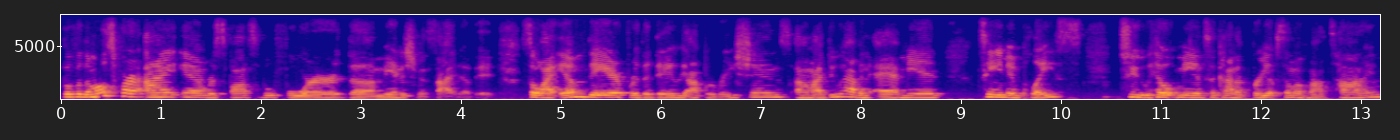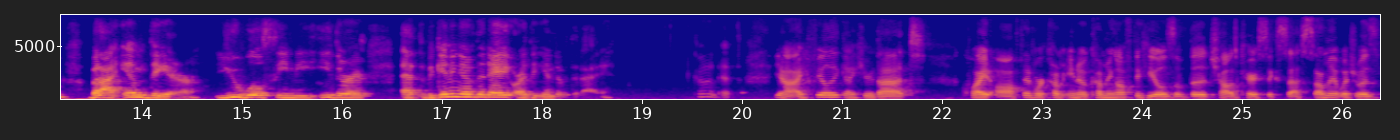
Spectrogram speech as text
But for the most part, I am responsible for the management side of it. So I am there for the daily operations. Um, I do have an admin team in place to help me and to kind of free up some of my time, but I am there. You will see me either at the beginning of the day or the end of the day. Got it. Yeah, I feel like I hear that quite often. We're coming, you know, coming off the heels of the Child Care Success Summit, which was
